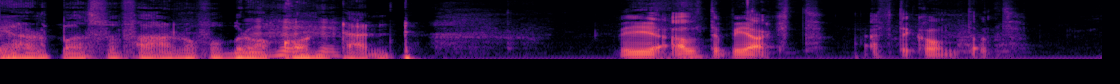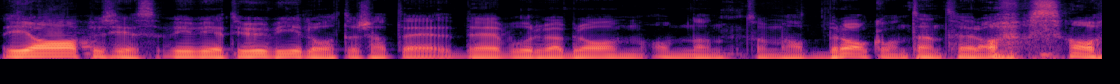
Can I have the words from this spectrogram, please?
hjälp oss för fan att få bra content. Vi är alltid på jakt efter content. Ja, precis. Vi vet ju hur vi låter så att det, det vore väl bra om, om någon som har bra content hör av, av,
